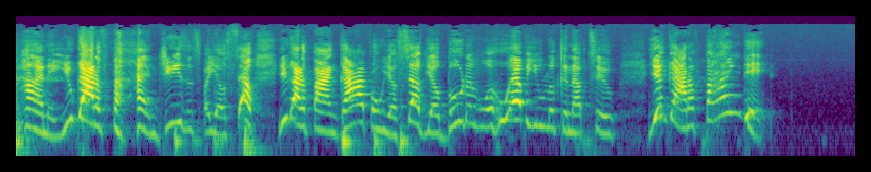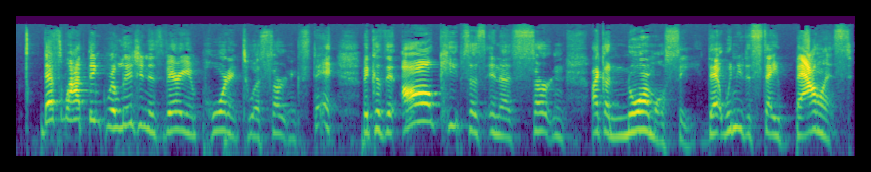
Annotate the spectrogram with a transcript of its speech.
honey, you gotta find Jesus for yourself. You gotta find God for yourself. Your Buddha, wh- whoever you looking up to, you gotta find it. That's why I think religion is very important to a certain extent because it all keeps us in a certain, like a normalcy that we need to stay balanced.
